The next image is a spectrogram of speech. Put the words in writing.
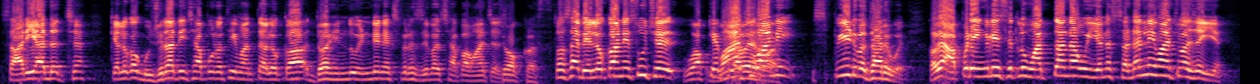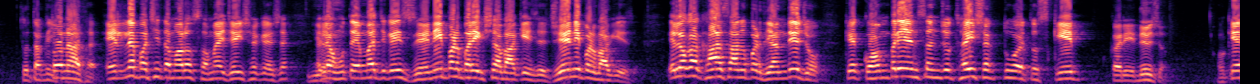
સારી આદત છે કે લોકો ગુજરાતી છાપું નથી વાંચતા લોકો ધ હિન્દુ ઇન્ડિયન એક્સપ્રેસ જેવા છાપા વાંચે ચોક્કસ. તો સાહેબ એ લોકોને શું છે? વાંચવાની સ્પીડ વધારે હોય. હવે આપણે ઇંગ્લિશ એટલું વાંચતા ના હોઈએ અને સડનલી વાંચવા જઈએ તો તકલીફ. ના થાય. એટલે પછી તમારો સમય જઈ શકે છે. એટલે હું તો એમ જ કહીશ જેની પણ પરીક્ષા બાકી છે જેની પણ બાકી છે એ લોકો ખાસ આના પર ધ્યાન દેજો કે કોમ્પ્રિહેન્શન જો થઈ શકતું હોય તો સ્કેપ કરી દેજો. ઓકે?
